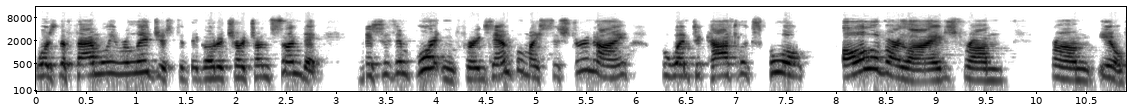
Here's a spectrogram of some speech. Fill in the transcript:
Was the family religious? Did they go to church on Sunday? This is important. For example, my sister and I, who went to Catholic school all of our lives from from you know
